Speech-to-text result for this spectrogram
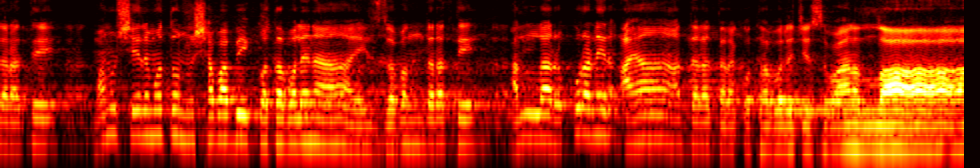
দ্বারাতে মানুষের মতন স্বাভাবিক কথা বলে না, এই জবান দ্বারাতে আল্লাহর কোরআনের আয়াত দ্বারা তারা কথা বলেছে, সুবহানাল্লাহ।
